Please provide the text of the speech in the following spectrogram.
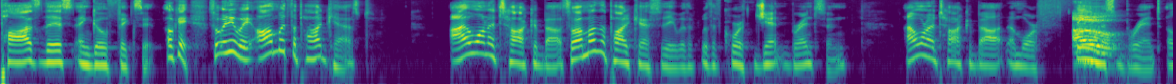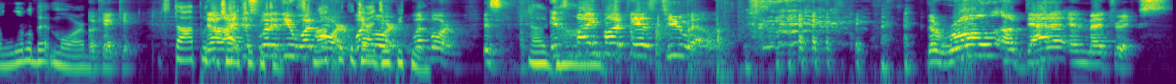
Pause this and go fix it. Okay. So anyway, on with the podcast. I want to talk about. So I'm on the podcast today with, with of course, Gent Brenson. I want to talk about a more oh. famous oh. Brent a little bit more. Okay. okay. Stop with no, the I just GPT. want to do one Stop more. One more. GPT. One more. It's, oh, it's my podcast too, Alan. the role of data and metrics.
